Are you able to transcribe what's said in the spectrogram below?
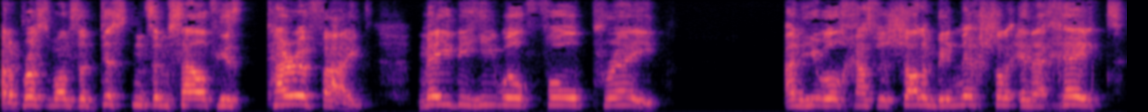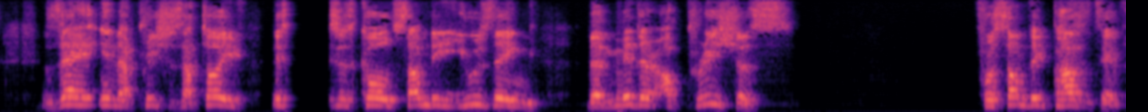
a person wants to distance himself, he's terrified. Maybe he will fall prey and he will be in a chait. Ze in a. This is called somebody using the midder of prishus for something positive.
